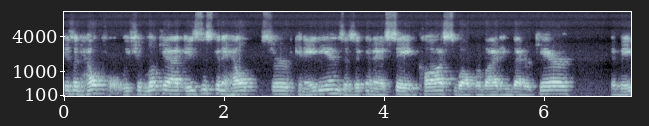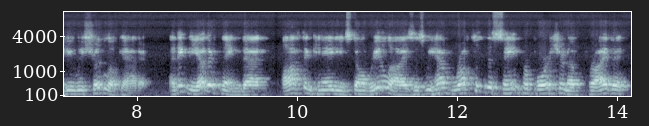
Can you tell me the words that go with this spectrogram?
isn't helpful. We should look at is this going to help serve Canadians? Is it going to save costs while providing better care? Then maybe we should look at it. I think the other thing that often Canadians don't realize is we have roughly the same proportion of private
